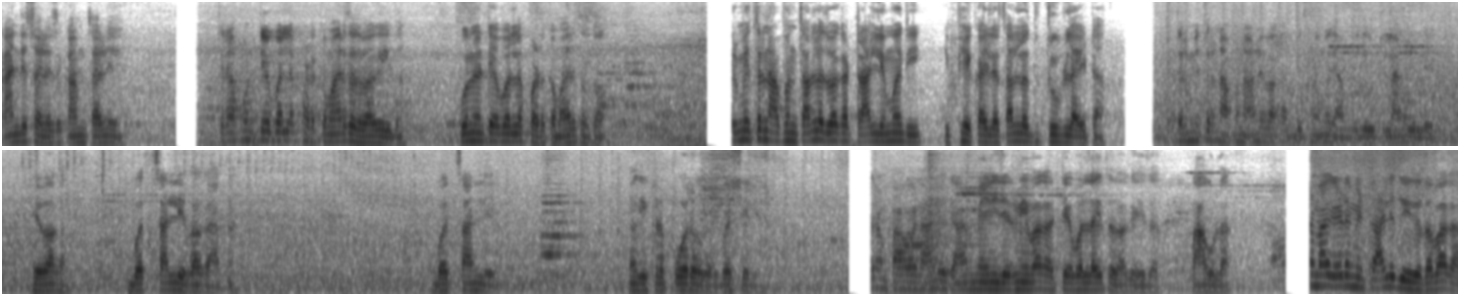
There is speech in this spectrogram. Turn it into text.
कांदे सोलायचं काम चालू आहे. तर आपण टेबलला फडकं मारत होतो बघा इथं. पूर्ण टेबलला फडकं मारत होतो. तर मित्रांनो आपण चाललो बघा ट्रॉलीमध्ये. ही फेकायला चाललो होतो ट्यूबलाईटा तर मित्रांनो आपण आलो बघा दुकानामध्ये. आपली ड्युटी लागलेली आहे. हे बघा बस चालली बघा आता. बस चालली. मग इकडं पोरं वगैरे बसले मित्रांनो पावायला आले होते आम्ही मॅनेजर मी बघा टेबलला येतो बघा इथं पावला मग इकडं मी ट्राली धुत होता बघा.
